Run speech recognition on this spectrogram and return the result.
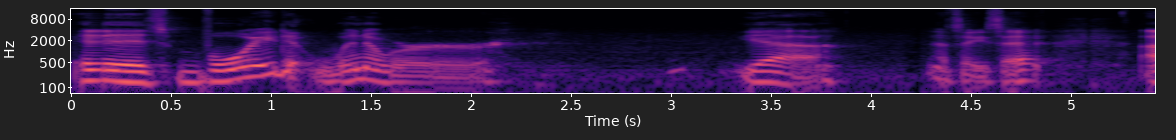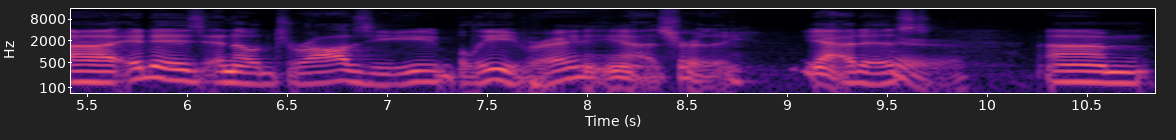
It is Void Winnower. Yeah, that's how you say it. Uh, it is an Eldrazi, I believe, right? Yeah, surely. Yeah, it is. Yeah. Um,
